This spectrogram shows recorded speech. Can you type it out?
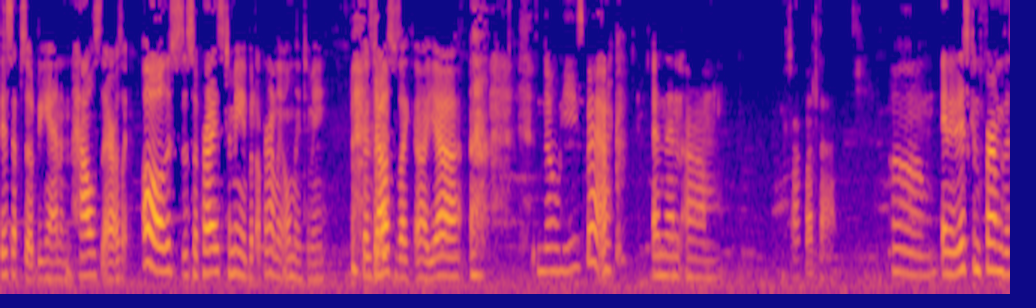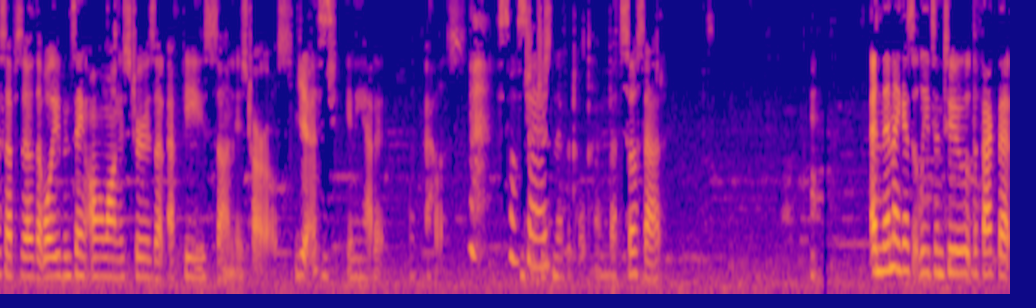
this episode began and Hal's there, I was like, "Oh, this is a surprise to me," but apparently only to me, because Dallas was like, "Uh, yeah." No, he's back. and then, um, let's talk about that. Um. And it is confirmed this episode that what we've been saying all along is true: is that FP's son is Charles. Yes. and he had it Alice. So sad. She just never told him. That's so sad. And then I guess it leads into the fact that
